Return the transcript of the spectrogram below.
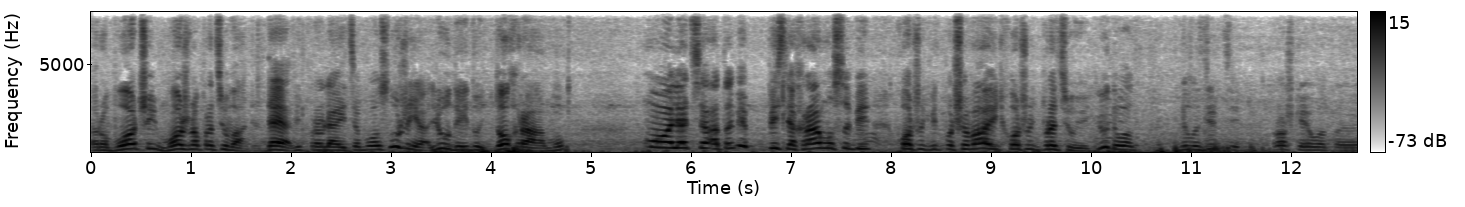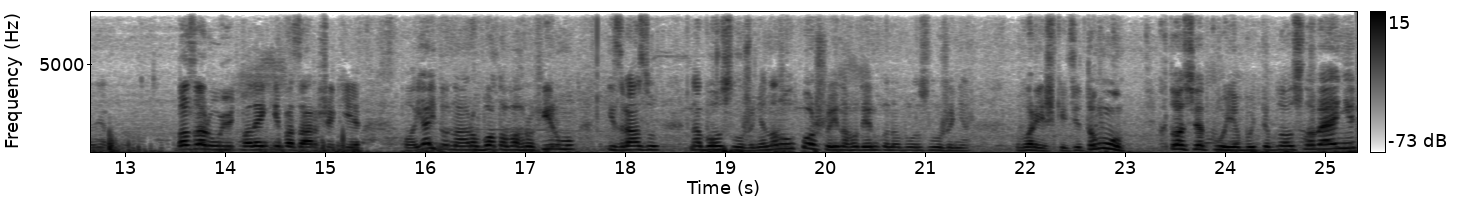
робочий, можна працювати. Де відправляється богослуження, люди йдуть до храму моляться, а тобі після храму собі хочуть відпочивають, хочуть працюють. Люди от білозірці трошки от, е, як, базарують, маленький базарчик. О, я йду на роботу в агрофірму і зразу на богослуження. На нову пошту і на годинку на богослуження в Оришківці. Тому хто святкує, будьте благословені,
